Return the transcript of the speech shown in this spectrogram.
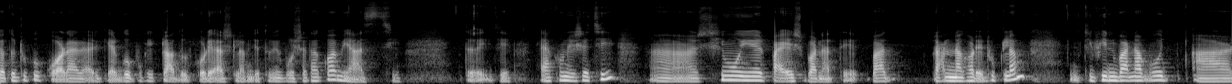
যতটুকু করার আর কি। আর গপুকে একটু আদর করে আসলাম যে, তুমি বসে থাকো, আমি আসছি। তো এই যে এখন এসেছি সিমইয়ের পায়েস বানাতে। বা রান্নাঘরে ঢুকলাম, টিফিন বানাবো আর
